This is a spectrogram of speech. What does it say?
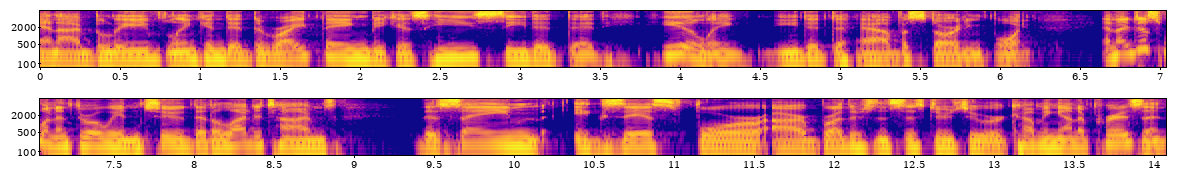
and I believe Lincoln did the right thing because he seeded that healing needed to have a starting point. And I just want to throw in too that a lot of times the same exists for our brothers and sisters who are coming out of prison.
